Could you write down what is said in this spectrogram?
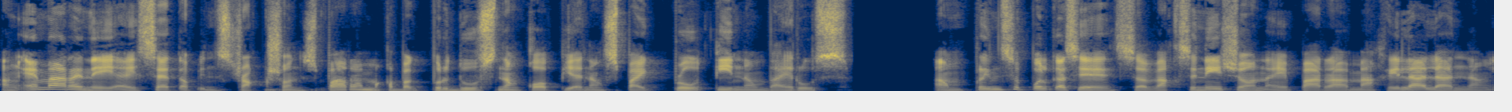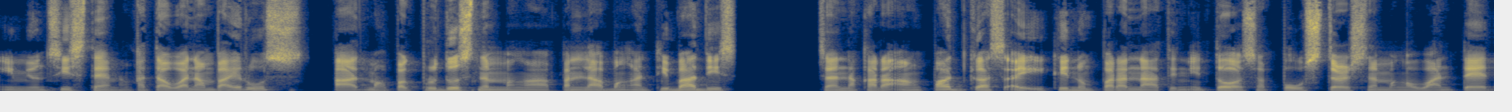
Ang mRNA ay set of instructions para makapag-produce ng kopya ng spike protein ng virus. Ang principle kasi sa vaccination ay para makilala ng immune system ang katawan ng virus at makapag-produce ng mga panlabang antibodies. Sa nakaraang podcast ay ikinumpara natin ito sa posters ng mga wanted.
